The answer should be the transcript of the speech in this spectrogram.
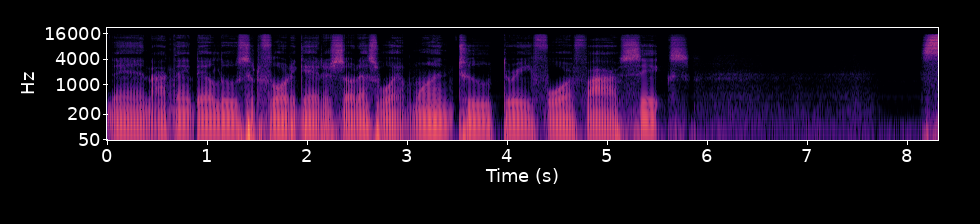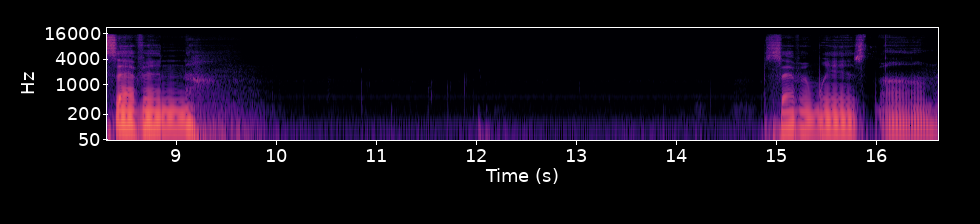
Then I think they'll lose to the Florida Gators. So that's what? One, two, three, four, five, six, seven. Seven wins, um,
